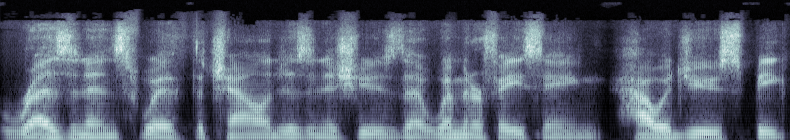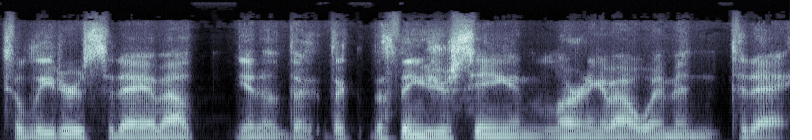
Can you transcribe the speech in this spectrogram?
resonance with the challenges and issues that women are facing. How would you speak to leaders today about you know the, the, the things you're seeing and learning about women today?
